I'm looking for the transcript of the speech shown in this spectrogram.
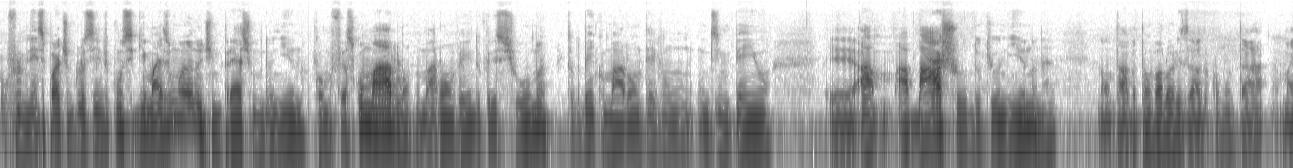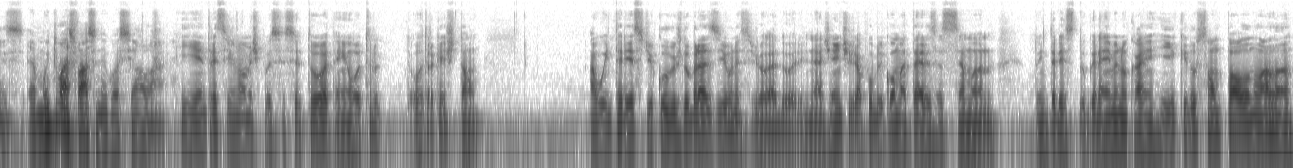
O Fluminense pode, inclusive, conseguir mais um ano de empréstimo do Nino, como fez com o Marlon. O Marlon veio do Criciúma. Tudo bem que o Marlon teve um, um desempenho é, a- abaixo do que o Nino, né? Não estava tão valorizado como tá, mas é muito mais fácil negociar lá. E entre esses nomes que você citou, tem outro, outra questão. Há O interesse de clubes do Brasil nesses jogadores. Né? A gente já publicou matérias essa semana do interesse do Grêmio no Caio Henrique e do São Paulo no Alan.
